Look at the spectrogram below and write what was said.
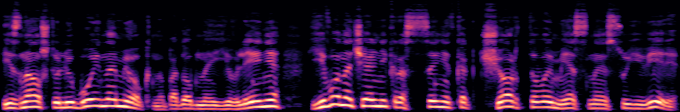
и знал, что любой намек на подобное явление его начальник расценит как чертово местное суеверие,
